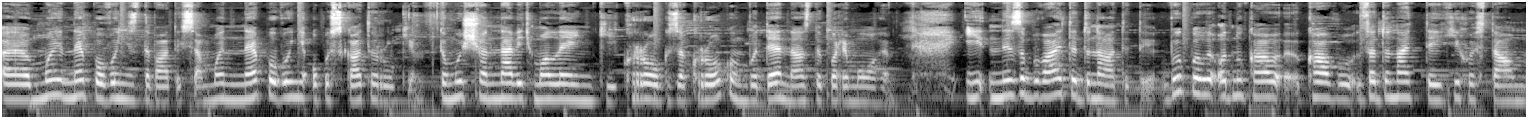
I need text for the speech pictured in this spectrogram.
Е, Ми не повинні здаватися, ми не повинні опускати руки, тому що навіть маленький крок за кроком веде нас до перемоги. І не забувайте донатити. Випили одну кав- каву, задонатьте якихось там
